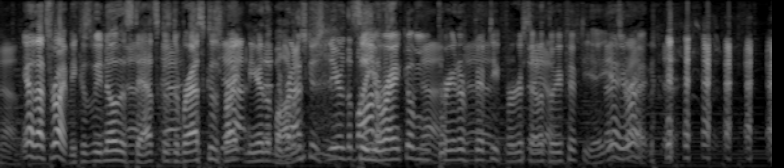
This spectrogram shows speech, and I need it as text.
Yeah. Yeah, that's right because we know the stats because yeah, Nebraska's right near the bottom. Nebraska's near the bottom. So you rank them Yeah, 351st yeah, out of 358. That's yeah, you're right. right.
